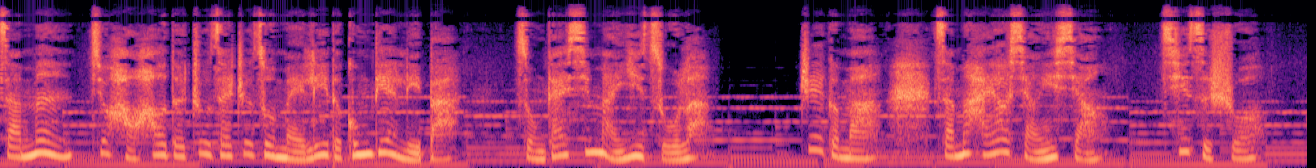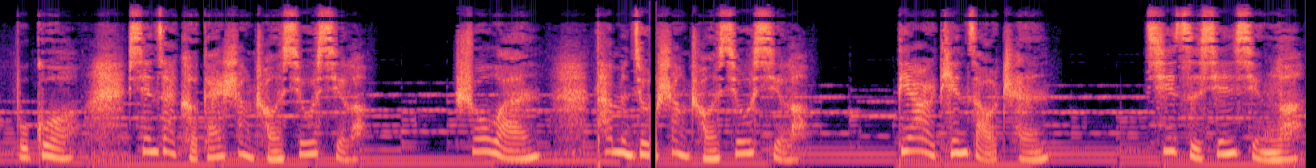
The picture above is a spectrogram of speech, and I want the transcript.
咱们就好好的住在这座美丽的宫殿里吧，总该心满意足了。”“这个嘛，咱们还要想一想。”妻子说。“不过现在可该上床休息了。”说完，他们就上床休息了。第二天早晨。妻子先醒了，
